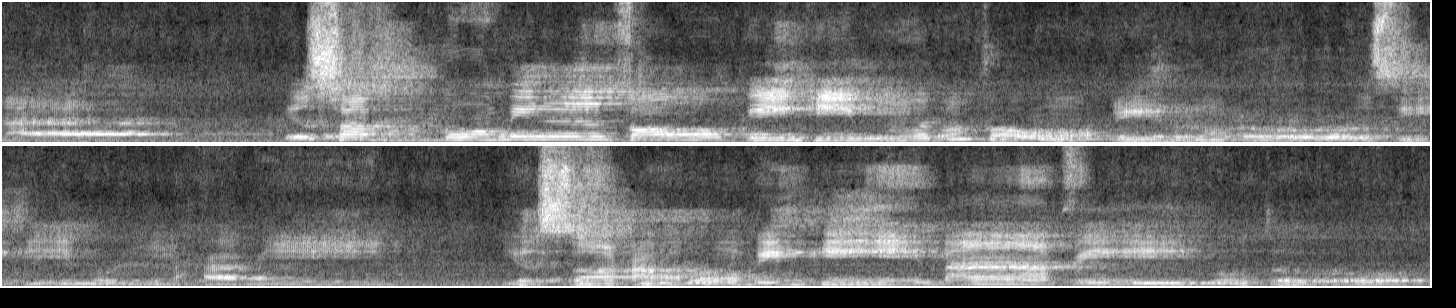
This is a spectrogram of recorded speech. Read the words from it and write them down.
نار يصب من فوقهم فوق رؤوسهم الحميم يسعر به ما في بطونهم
